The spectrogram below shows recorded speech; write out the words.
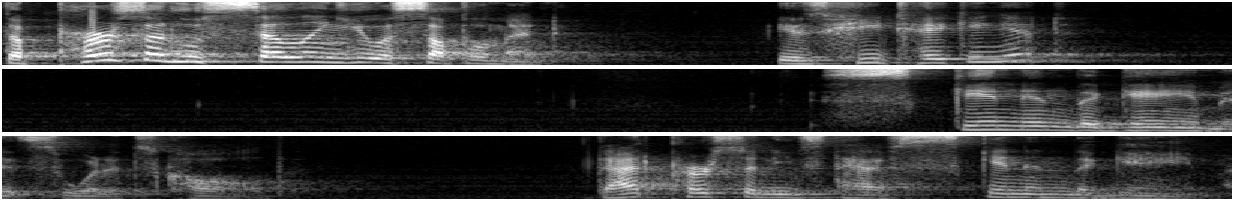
The person who's selling you a supplement, is he taking it? Skin in the game is what it's called. That person needs to have skin in the game.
